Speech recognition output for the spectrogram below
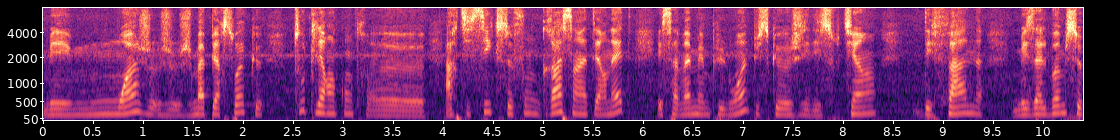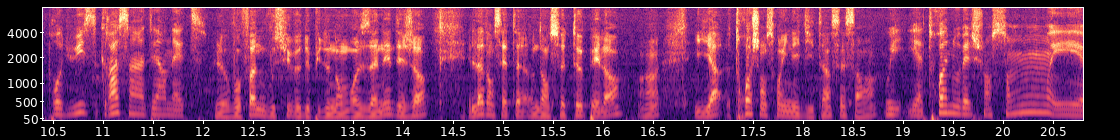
mais moi, je, m'aperçois que toutes les rencontres euh, artistiques se font grâce à Internet, et ça va même plus loin, puisque j'ai des soutiens, des fans. Mes albums se produisent grâce à Internet. Euh, vos fans vous suivent depuis de nombreuses années déjà. Et là, dans, cette, dans ce EP-là, hein, il y a trois chansons inédites, hein, c'est ça hein? Oui, il y a trois nouvelles chansons. Et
